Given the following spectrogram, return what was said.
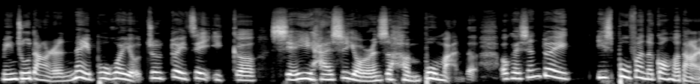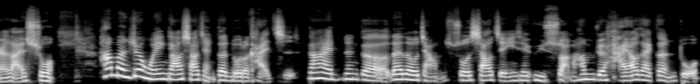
民主党人内部会有，就对这一个协议还是有人是很不满的。OK，先对一部分的共和党人来说，他们认为应该要削减更多的开支。刚才那个 Leto 讲说削减一些预算嘛，他们觉得还要再更多。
